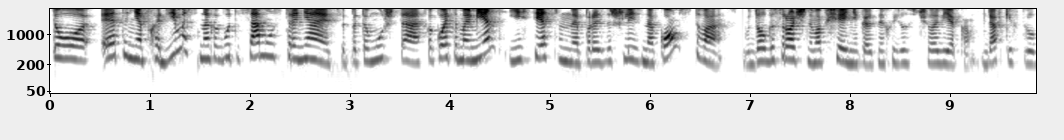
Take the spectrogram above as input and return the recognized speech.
то эта необходимость, она как будто самоустраняется, потому что в какой-то момент, естественно, произошли знакомства в долгосрочном общении, когда ты находился с человеком, да, в каких-то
